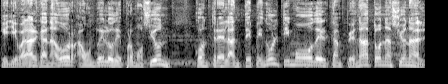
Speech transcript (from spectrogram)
que llevará al ganador a un duelo de promoción contra el antepenúltimo del campeonato nacional.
